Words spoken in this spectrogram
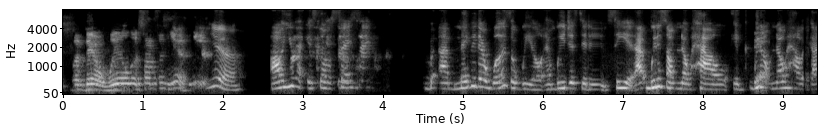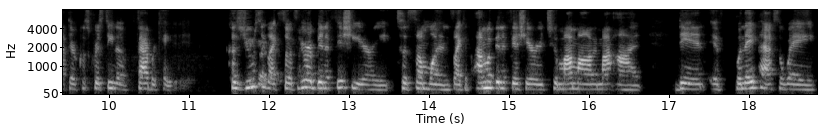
was there a will or something? Yeah. yeah. All you ha- is so say. But uh, maybe there was a will and we just didn't see it. I, we just don't know how it. We Yeah. don't know how it got there because Christina fabricated it. Because usually, like, so if you're a beneficiary to someone's, like, if I'm a beneficiary to my mom and my aunt, then if when they pass away,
